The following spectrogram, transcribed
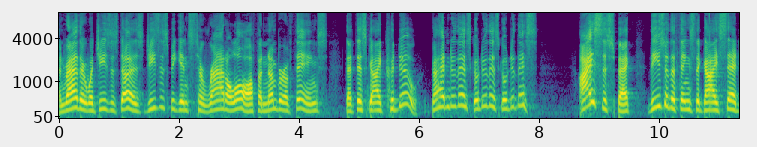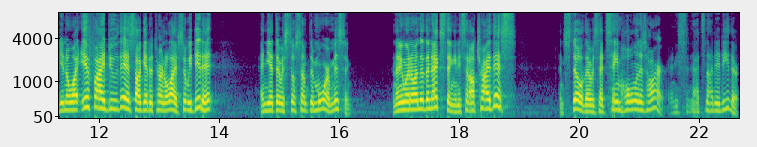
And rather, what Jesus does, Jesus begins to rattle off a number of things that this guy could do. Go ahead and do this, go do this, go do this. I suspect these are the things the guy said, you know what, if I do this, I'll get eternal life. So he did it, and yet there was still something more missing. And then he went on to the next thing, and he said, I'll try this. And still, there was that same hole in his heart. And he said, That's not it either.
